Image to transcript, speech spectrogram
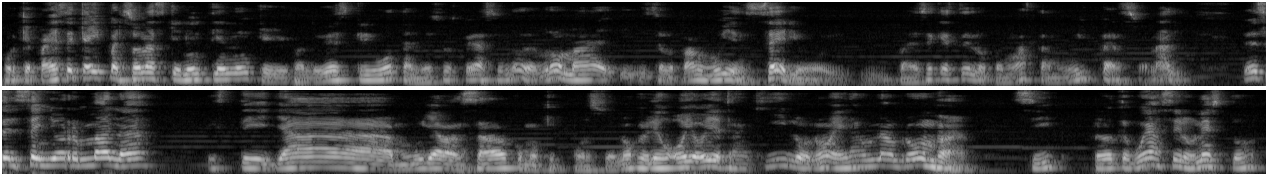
Porque parece que hay personas que no entienden que cuando yo escribo tal vez lo estoy haciendo de broma y, se lo toman muy en serio. Y, parece que este lo tomó hasta muy personal. Entonces el señor Mana este, ya muy avanzado, como que por su enojo, le digo, oye, oye, tranquilo, no, era una broma, ¿sí? Pero te voy a ser honesto,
